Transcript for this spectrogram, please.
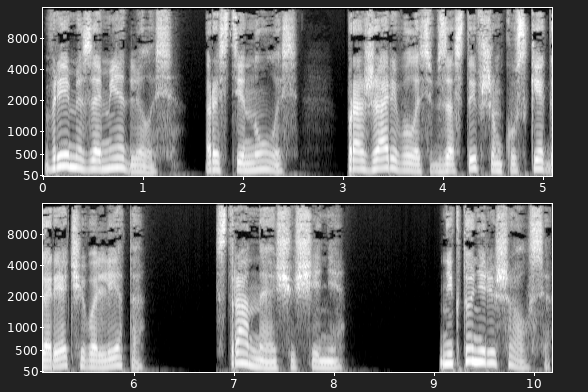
Время замедлилось, растянулось, прожаривалось в застывшем куске горячего лета. Странное ощущение. Никто не решался.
